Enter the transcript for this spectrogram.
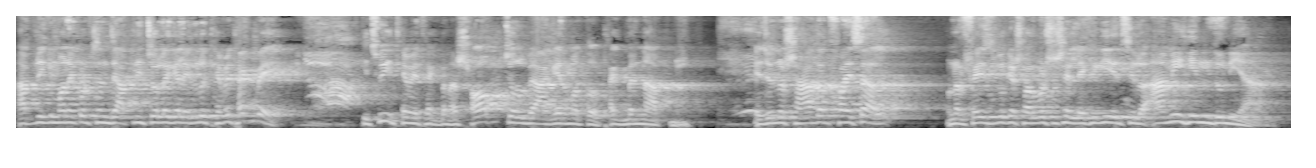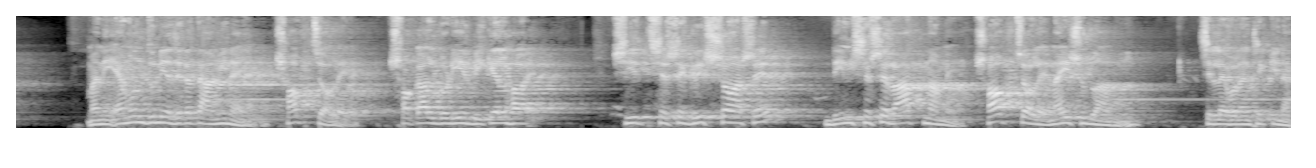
আপনি কি মনে করছেন যে আপনি চলে গেলে এগুলো থেমে থাকবে? কিছুই থেমে থাকবে না, সব চলবে আগের মতো, থাকবেন না আপনি। এজন্য শাহাদাত ফয়সাল, ওনার ফেসবুকে সর্বশেষে লিখে গিয়েছিল, আমি হিন দুনিয়া মানে এমন দুনিয়া যেটাতে আমি নাই, সব চলে। সকাল গড়িয়ে বিকেল হয়, শীত শেষে গ্রীষ্ম আসে, দিন শেষে রাত নামে, সব চলে, নাই শুধু আমি। চিল্লাই বলেন, ঠিক কিনা?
